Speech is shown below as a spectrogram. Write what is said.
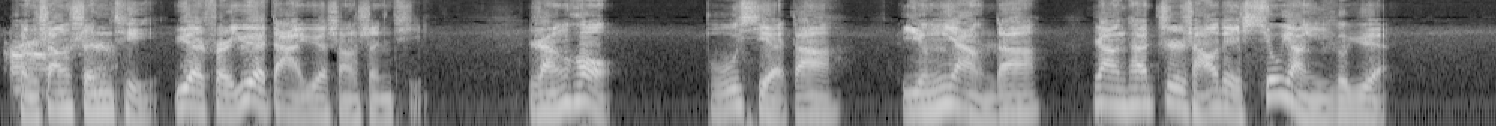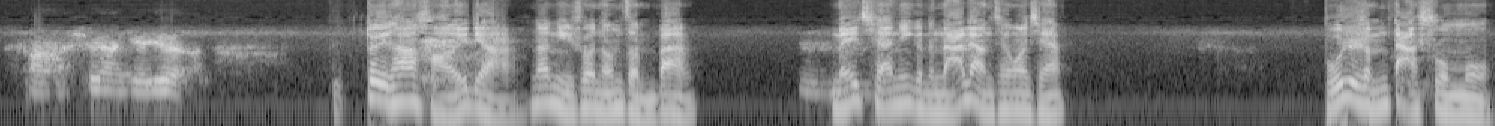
很伤身体，月份越大越伤身体。然后，补血的、营养的，让她至少得休养一个月。啊，休养一个月。对他好一点，那你说能怎么办？嗯。没钱，你给他拿两千块钱，不是什么大数目，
